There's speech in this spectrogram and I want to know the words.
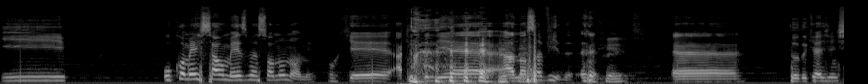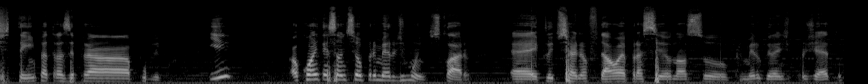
E o comercial mesmo é só no nome, porque aquilo ali é a nossa vida. Perfeito é, tudo que a gente tem para trazer para público. E com a intenção de ser o primeiro de muitos, claro. É, Eclipse Shine of Down é para ser o nosso primeiro grande projeto,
